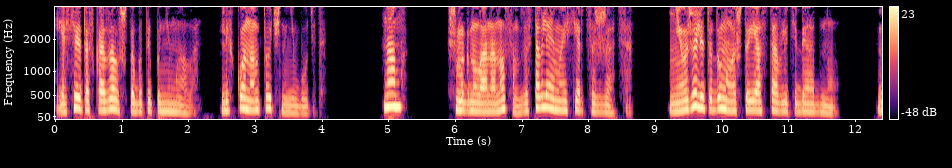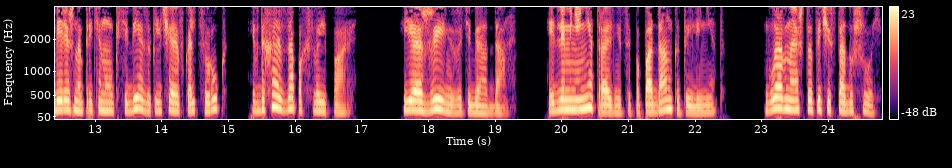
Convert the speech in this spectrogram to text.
Я все это сказал, чтобы ты понимала. Легко нам точно не будет. Нам? Шмыгнула она носом, заставляя мое сердце сжаться. Неужели ты думала, что я оставлю тебя одну? Бережно притянул к себе, заключая в кольцо рук и вдыхая запах своей пары. Я жизнь за тебя отдам. И для меня нет разницы, попаданка ты или нет. Главное, что ты чиста душой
